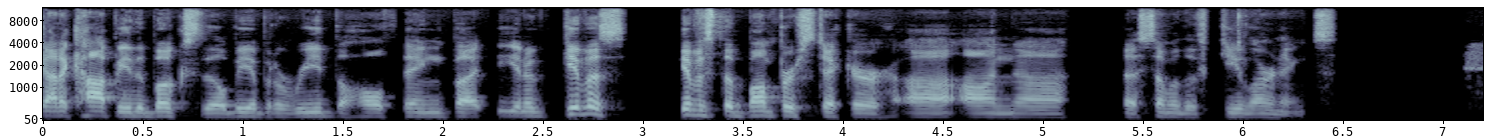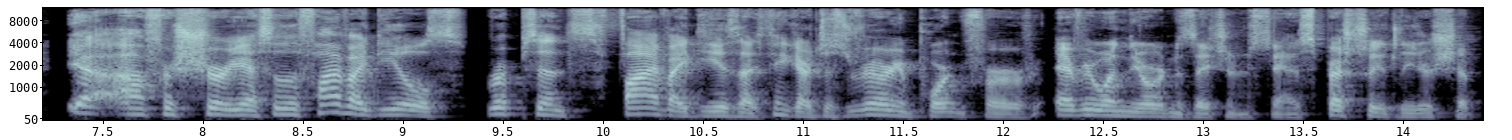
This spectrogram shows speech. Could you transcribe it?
got a copy of the book, so they'll be able to read the whole thing. But you know, give us give us the bumper sticker uh, on uh, some of the key learnings. Yeah, uh, for sure. Yeah. So the five ideals represents five ideas I think are just very important for everyone in the organization to understand, especially leadership.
